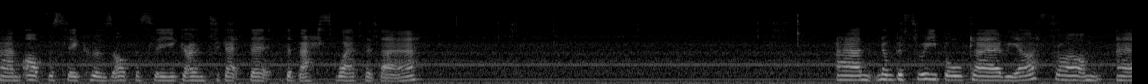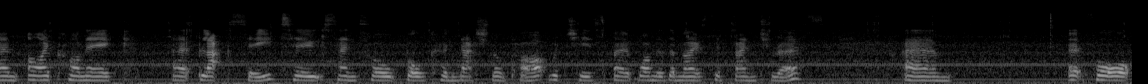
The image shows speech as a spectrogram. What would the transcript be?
um, obviously because obviously you're going to get the, the best weather there. Um, number three, Bulgaria, from um, iconic uh, Black Sea to Central Balkan National Park, which is uh, one of the most adventurous um, uh, for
